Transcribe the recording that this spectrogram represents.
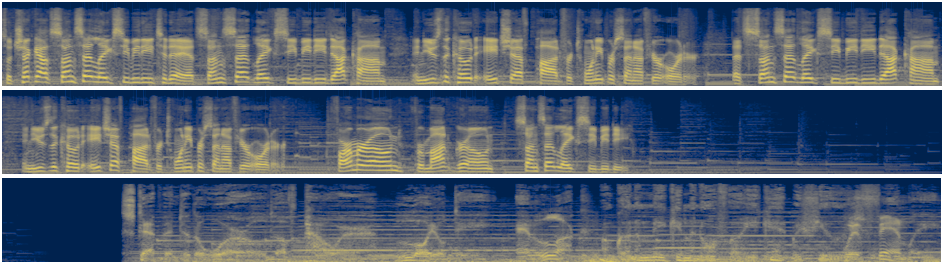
So check out Sunset Lake CBD today at sunsetlakecbd.com and use the code HFPOD for 20% off your order. That's sunsetlakecbd.com and use the code HFPOD for 20% off your order. Farmer owned, Vermont grown, Sunset Lake CBD. Step into the world of power, loyalty, and luck. I'm gonna make him an offer he can't refuse. With family,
